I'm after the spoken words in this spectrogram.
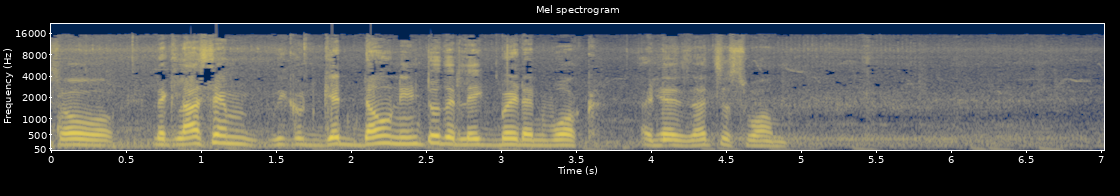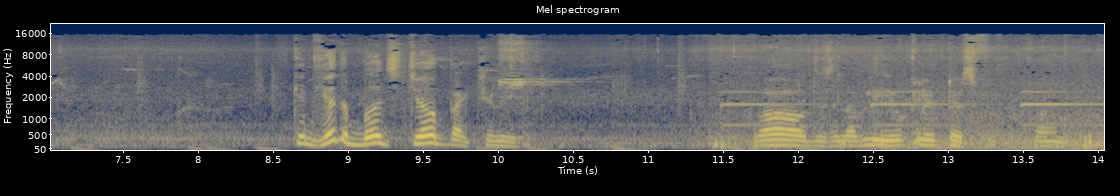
So, like last time, we could get down into the lake bed and walk. I guess that's a swamp. You can hear the birds chirp actually. Wow, there's a lovely eucalyptus farm.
